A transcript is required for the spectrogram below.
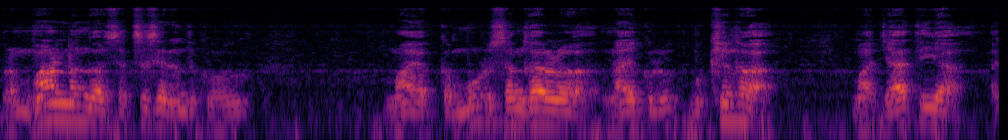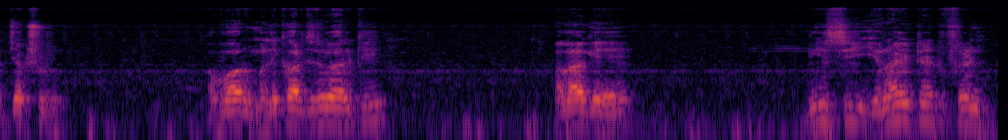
బ్రహ్మాండంగా సక్సెస్ అయినందుకు మా యొక్క మూడు సంఘాల నాయకులు ముఖ్యంగా మా జాతీయ అధ్యక్షుడు అవ్వారు మల్లికార్జున గారికి అలాగే BC United Front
